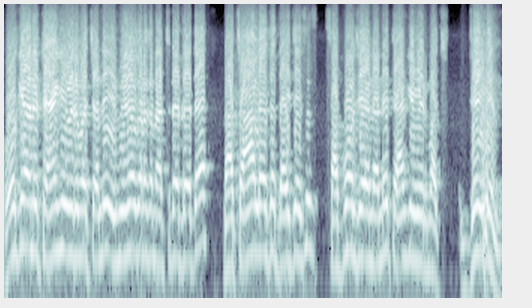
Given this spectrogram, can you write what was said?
ఓకే అండి థ్యాంక్ యూ వెరీ మచ్ అండి. ఈ వీడియో కనుక నచ్చినట్లయితే నా ఛానల్ అయితే దయచేసి సపోర్ట్ చేయండి అండి. థ్యాంక్ యూ వెరీ మచ్ జై హింద్.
